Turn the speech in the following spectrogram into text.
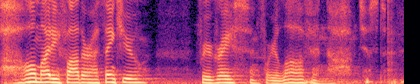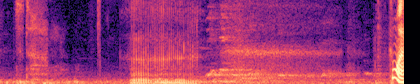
Almighty Father, I thank you for your grace and for your love. And uh, just, just uh, come on,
